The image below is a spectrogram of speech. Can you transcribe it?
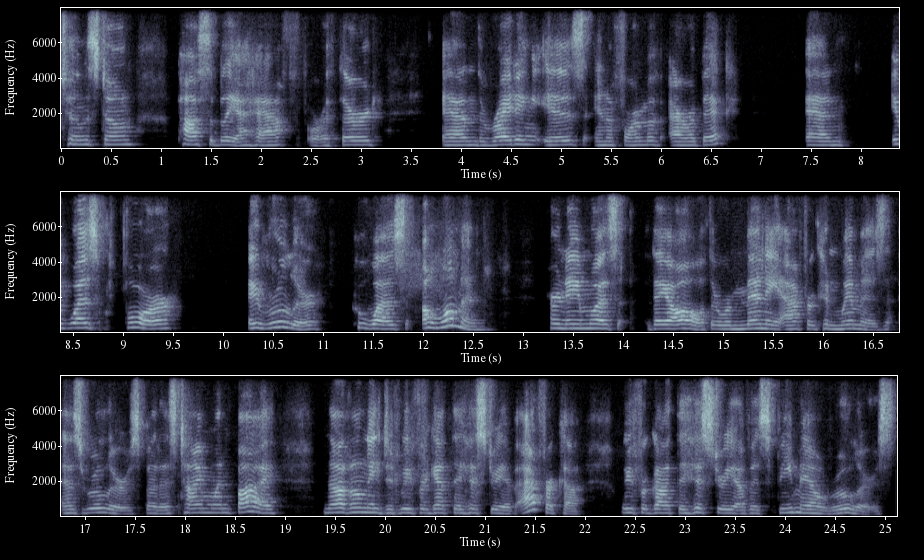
tombstone, possibly a half or a third. And the writing is in a form of Arabic. And it was for a ruler who was a woman. Her name was they all, there were many African women as rulers, but as time went by, not only did we forget the history of Africa, we forgot the history of its female rulers.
